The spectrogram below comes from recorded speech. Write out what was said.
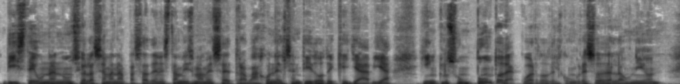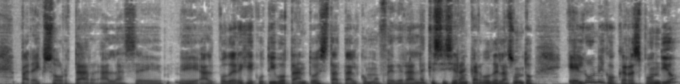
diste un anuncio la semana pasada en esta misma mesa de trabajo en el sentido de que ya había incluso un punto de acuerdo del Congreso de la Unión para exhortar a las, eh, eh, al Poder Ejecutivo, tanto estatal como federal, a que se hicieran cargo del asunto. El único que respondió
